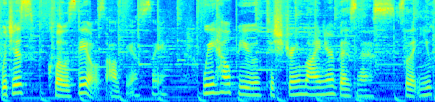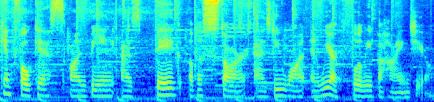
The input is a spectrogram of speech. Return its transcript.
which is close deals, obviously. We help you to streamline your business so that you can focus on being as big of a star as you want and we are fully behind you.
